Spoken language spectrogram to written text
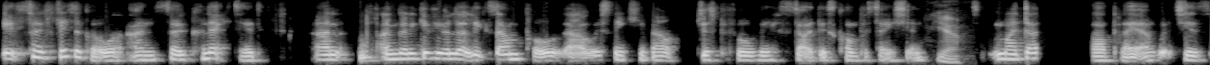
it's so physical and so connected. And I'm going to give you a little example that I was thinking about just before we started this conversation. Yeah. my dad's a guitar player, which is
